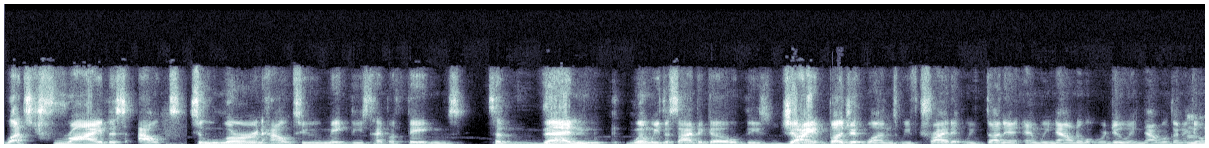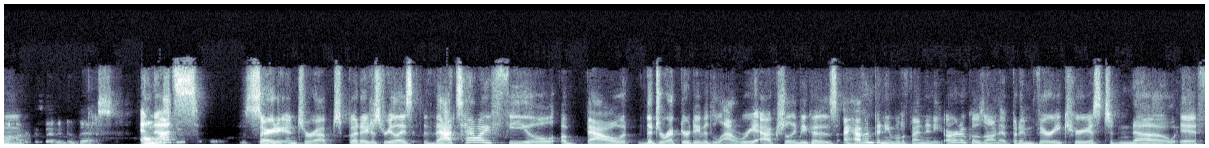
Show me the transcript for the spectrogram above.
let's try this out to learn how to make these type of things so then when we decide to go these giant budget ones we've tried it we've done it and we now know what we're doing. Now we're going to go Mhm. 100% into this. And Almost that's- Sorry to interrupt, but I just realized that's how I feel about the director David Lowery, actually, because I haven't been able to find any articles on it, but I'm very curious to know if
